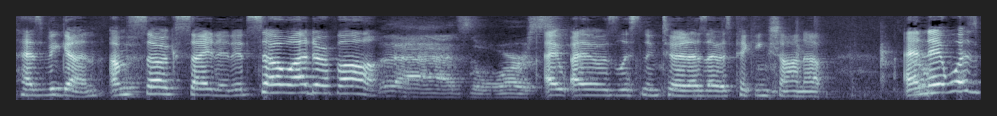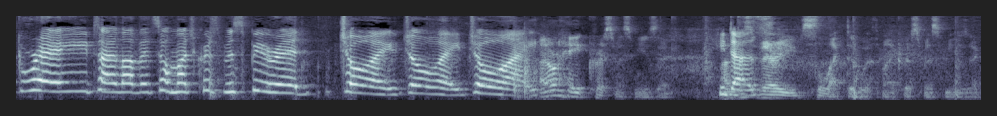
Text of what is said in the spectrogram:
has begun. I'm so excited. It's so wonderful. That's the worst. I, I was listening to it as I was picking Sean up. And it was great. I love it so much. Christmas spirit. Joy, joy, joy. I don't hate Christmas music. He I'm does. Just very selective with my Christmas music.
